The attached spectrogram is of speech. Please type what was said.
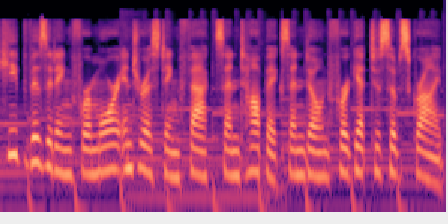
Keep visiting for more interesting facts and topics and don't forget to subscribe.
